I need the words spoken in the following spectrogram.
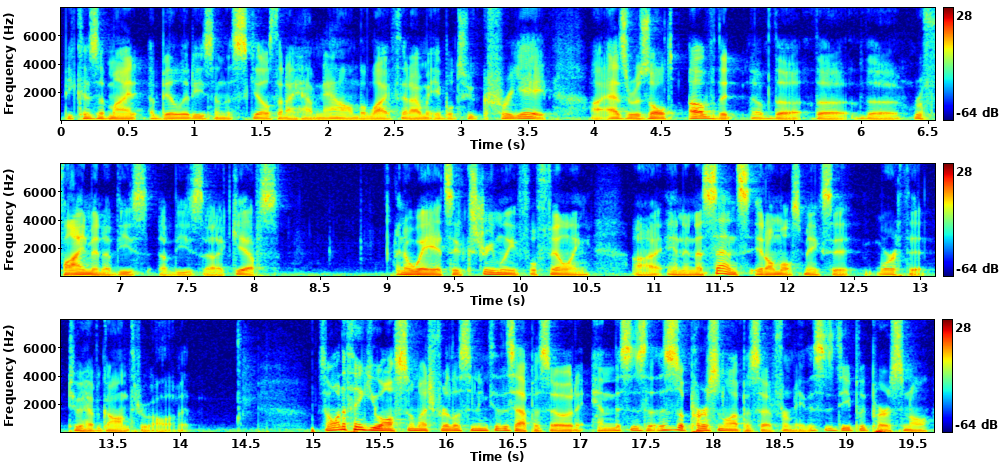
because of my abilities and the skills that i have now and the life that i'm able to create uh, as a result of the of the the, the refinement of these of these uh, gifts. In a way it's extremely fulfilling uh, and in a sense it almost makes it worth it to have gone through all of it so I want to thank you all so much for listening to this episode. And this is this is a personal episode for me. This is deeply personal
